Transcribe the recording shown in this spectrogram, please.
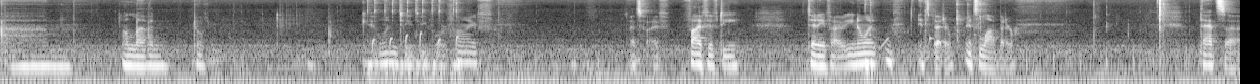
Um, 11, 12. Okay, 1, 2, 3, 4, 5. That's 5. 550. 1085. You know what? It's better. It's a lot better. That's, uh...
